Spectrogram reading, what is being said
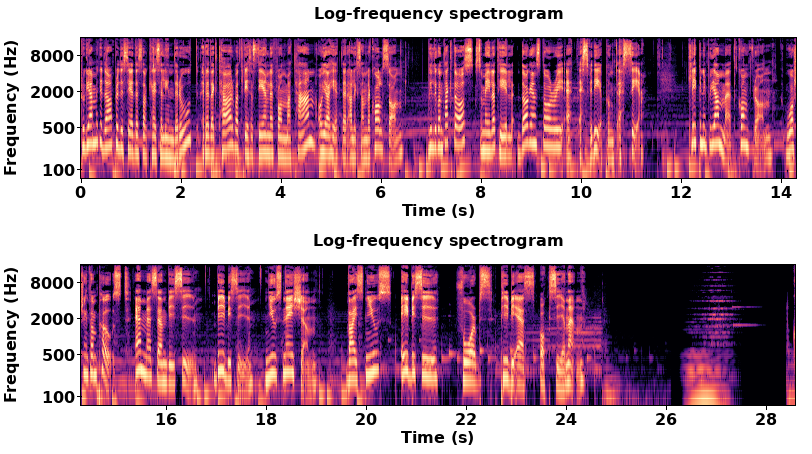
Programmet idag producerades av Kajsa Linderoth, redaktör var Teresa Stenle von Matern och jag heter Alexandra Karlsson. Vill du kontakta oss så mejla till dagensstory.svd.se. Klippen i programmet kom från Washington Post, MSNBC, BBC, News Nation, Vice News, ABC, Forbes, PBS och CNN.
